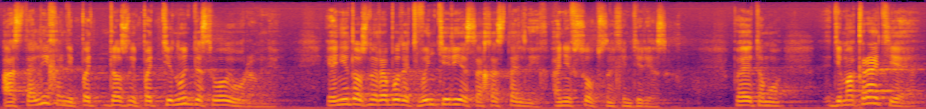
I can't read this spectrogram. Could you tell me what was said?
А остальных они под, должны подтянуть до своего уровня. И они должны работать в интересах остальных, а не в собственных интересах. Поэтому демократия,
